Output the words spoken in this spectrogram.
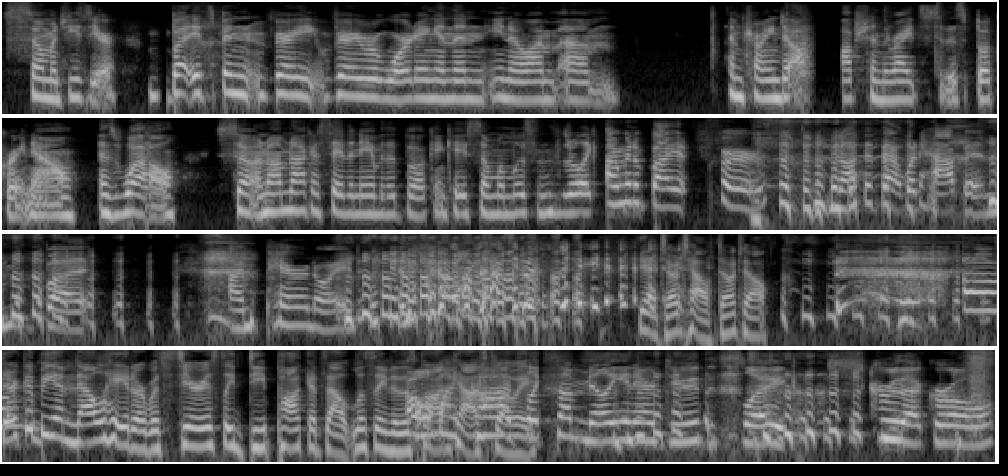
so much easier. But it's been very very rewarding and then, you know, I'm um I'm trying to option the rights to this book right now as well. So, and I'm not going to say the name of the book in case someone listens. They're like, I'm going to buy it first. not that that would happen, but I'm paranoid. So I'm not gonna say it. yeah, don't tell. Don't tell. There could be a Nelle hater with seriously deep pockets out listening to this oh my podcast, God, Chloe. It's like some millionaire dude that's like, screw that girl.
